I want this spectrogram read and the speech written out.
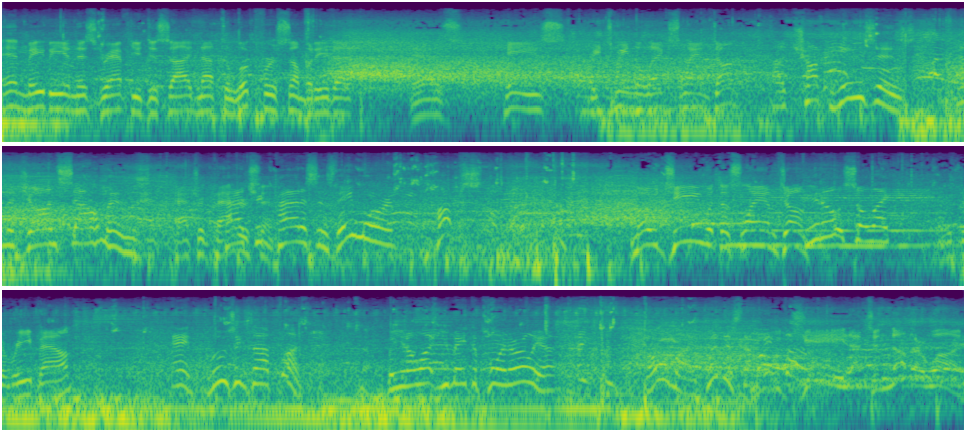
And maybe in this draft you decide not to look for somebody that has Hayes between the legs slam dunk. Uh, Chuck Hayeses and the John Salmons, Patrick Patterson. Patrick Pattersons, they weren't pups, Mo G with the slam dunk. you know. So like, With the rebound. and losing's not fun. But you know what? You made the point earlier. Oh my goodness, that Mo big. G, that's another one.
